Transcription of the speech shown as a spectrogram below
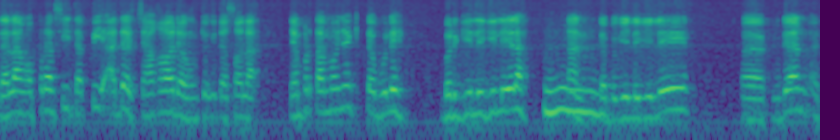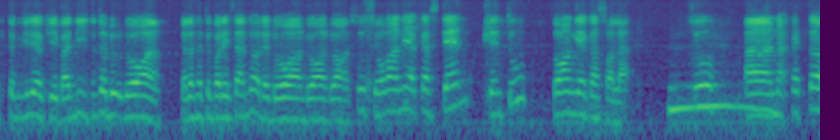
dalam operasi tapi ada cara dia untuk kita solat. Yang pertamanya kita boleh bergilir-gilir lah. Hmm. Kan? Kita bergilir-gilir uh, kemudian uh, kita bergilir okey badi contoh duduk dua orang. Dalam satu barisan tu ada dua orang, dua orang, dua orang. So seorang ni akan stand, stand tu seorang dia akan solat. So uh, nak kata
